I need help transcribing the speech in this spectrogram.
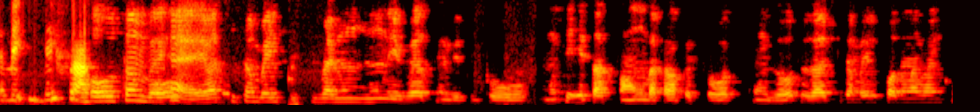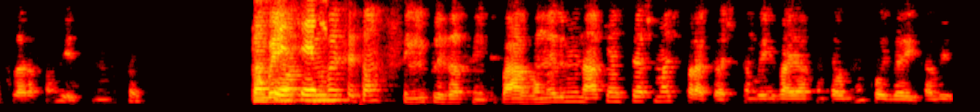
É bem, bem fraco. Ou também, é, eu acho que também se estiver num, num nível assim de tipo muita irritação daquela pessoa com os outros, eu acho que também eles podem levar em consideração isso. Não sei. Não Também sei eu acho se que não ele- vai ser tão simples assim, tipo, ah, vamos eliminar quem a gente acha mais fraco. Eu acho que também vai acontecer alguma coisa aí, sabe?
